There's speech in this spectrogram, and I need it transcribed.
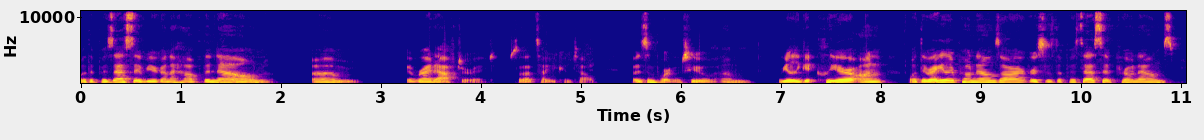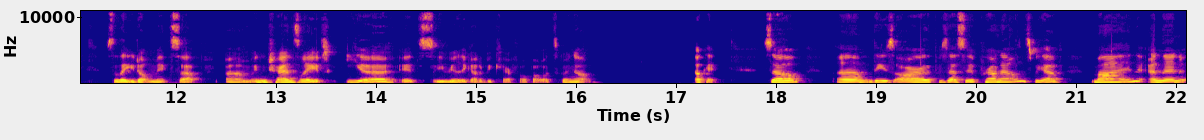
with a possessive, you're going to have the noun um, right after it. So that's how you can tell but it's important to um, really get clear on what the regular pronouns are versus the possessive pronouns so that you don't mix up. Um, when you translate yeah, it's you really got to be careful about what's going on. Okay, so um, these are the possessive pronouns. We have mine, and then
